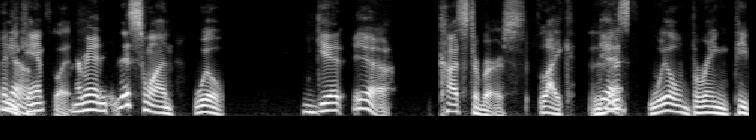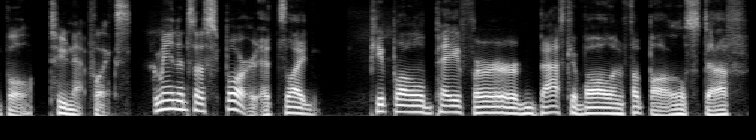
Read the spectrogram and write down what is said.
Then you Yeah. cancel it. I mean, This one will get yeah, customers. Like Yeah. this will bring people to Netflix. I mean, it's a sport. It's like people pay for basketball and football stuff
